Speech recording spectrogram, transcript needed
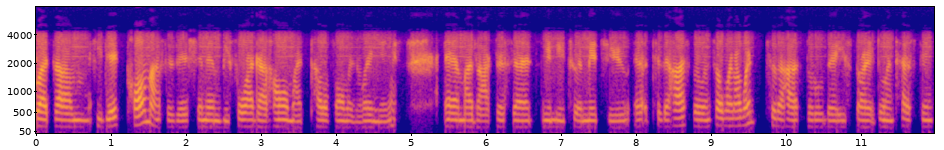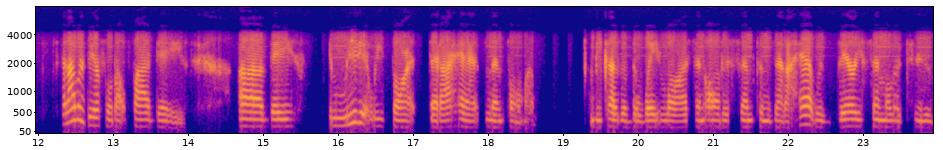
But um he did call my physician, and before I got home, my telephone was ringing, and my doctor said we need to admit you uh, to the hospital. And so when I went to the hospital, they started doing testing, and I was there for about five days. Uh, they immediately thought that I had lymphoma because of the weight loss and all the symptoms that I had was very similar to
